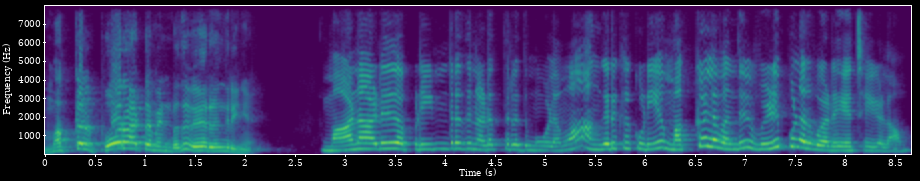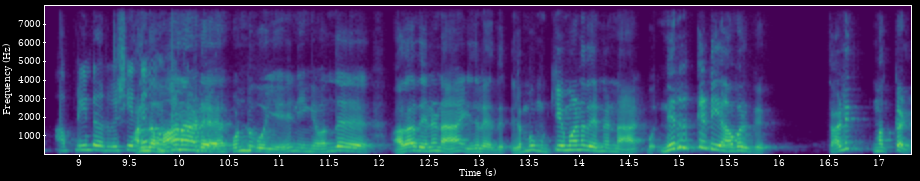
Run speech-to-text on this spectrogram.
மக்கள் போராட்டம் என்பது வேறுங்கிறீங்க. மாநாடு அப்படின்றது நடத்துறது மூலமா அங்க இருக்கக்கூடிய மக்களை வந்து விழிப்புணர்வு அடைய செய்யலாம் அப்படின்ற ஒரு விஷயத்தை அந்த மாநாடை கொண்டு போய் நீங்க வந்து அதாவது என்னன்னா இதுல இது ரொம்ப முக்கியமானது என்னன்னா நெருக்கடி அவருக்கு தலித் மக்கள்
